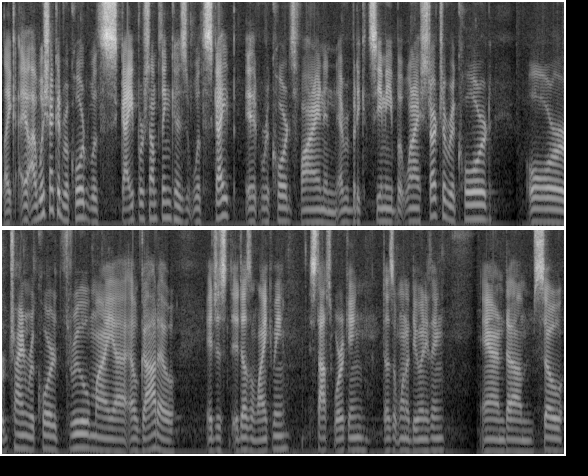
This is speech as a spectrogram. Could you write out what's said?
like I, I, wish i could record with skype or something because with skype it records fine and everybody can see me but when i start to record or try and record through my uh, elgato it just it doesn't like me it stops working doesn't want to do anything and um, so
